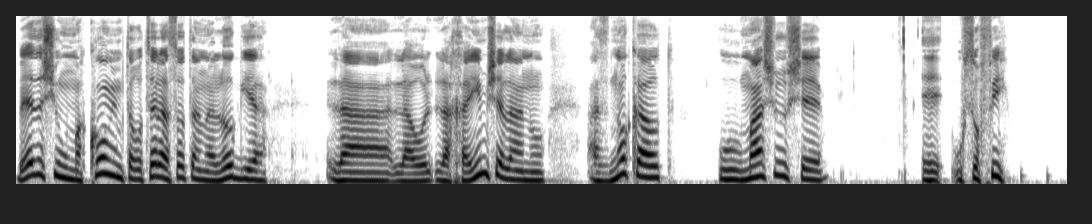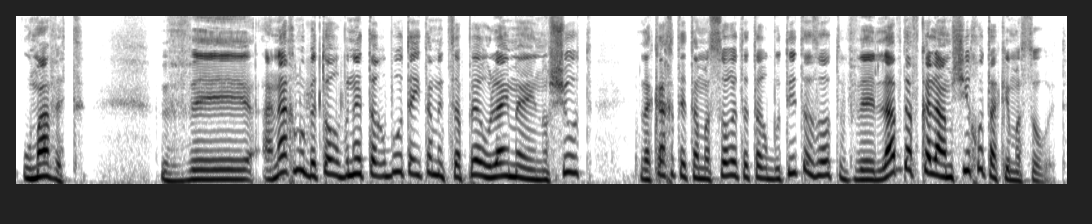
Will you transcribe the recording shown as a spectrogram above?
באיזשהו מקום, אם אתה רוצה לעשות אנלוגיה לחיים שלנו, אז נוקאוט הוא משהו שהוא סופי, הוא מוות. ואנחנו בתור בני תרבות, היית מצפה אולי מהאנושות לקחת את המסורת התרבותית הזאת, ולאו דווקא להמשיך אותה כמסורת.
